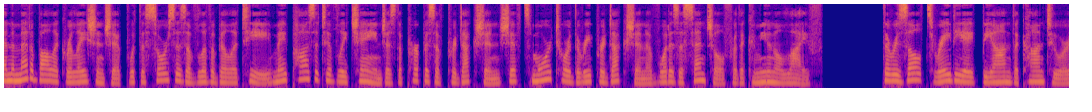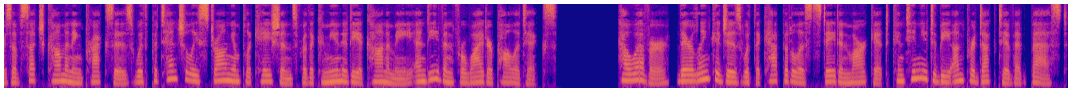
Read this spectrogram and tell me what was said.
and the metabolic relationship with the sources of livability may positively change as the purpose of production shifts more toward the reproduction of what is essential for the communal life. The results radiate beyond the contours of such commoning praxis with potentially strong implications for the community economy and even for wider politics. However, their linkages with the capitalist state and market continue to be unproductive at best,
